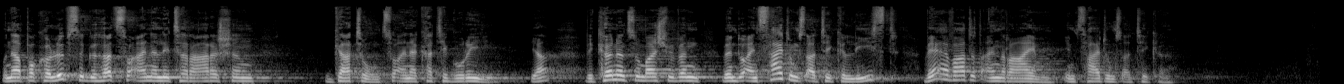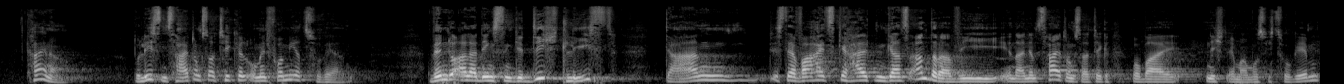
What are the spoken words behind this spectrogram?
Und eine Apokalypse gehört zu einer literarischen Gattung, zu einer Kategorie. Ja? Wir können zum Beispiel, wenn, wenn du einen Zeitungsartikel liest, wer erwartet einen Reim im Zeitungsartikel? Keiner. Du liest einen Zeitungsartikel, um informiert zu werden. Wenn du allerdings ein Gedicht liest, dann ist der Wahrheitsgehalt ein ganz anderer wie in einem Zeitungsartikel, wobei nicht immer, muss ich zugeben.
